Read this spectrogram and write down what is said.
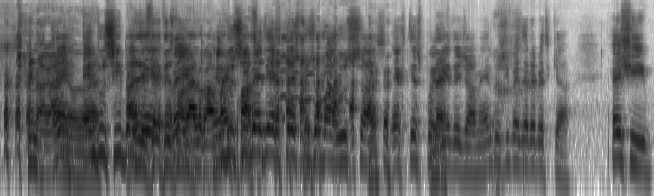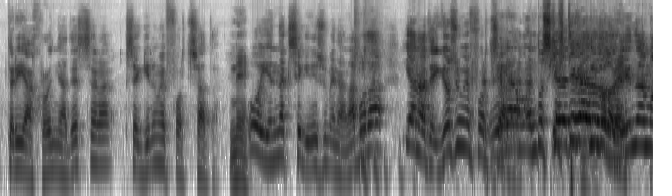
και να κάνει... Ε, Εν τους είπετε, Αν θες- θες να κάνω ρε, καμπάι, εν τους πας. είπετε εχθές τους οπαδούς σας, εχθές που Ναι. πήγατε για μένα, εν τους είπετε ρε παιδιά, έχει τρία χρόνια, τέσσερα, ξεκινούμε φορτσάτα. Ναι. Όχι, να ξεκινήσουμε ανάποδα για να τελειώσουμε φορτσάτα. Ε, εν το Και σκέφτηκα τέλος, τούτο, ρε. είναι μου-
